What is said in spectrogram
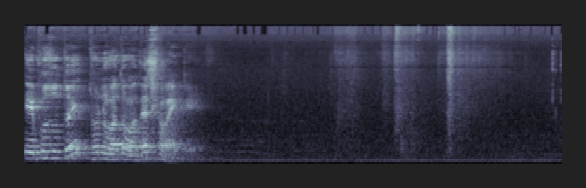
এ পর্যন্তই, ধন্যবাদ তোমাদের সবাইকে।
